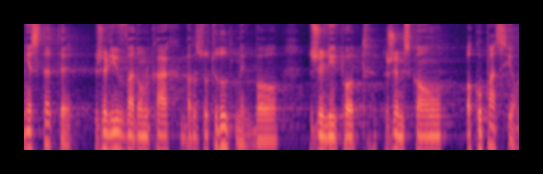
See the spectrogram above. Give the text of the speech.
niestety żyli w warunkach bardzo trudnych, bo żyli pod rzymską okupacją,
